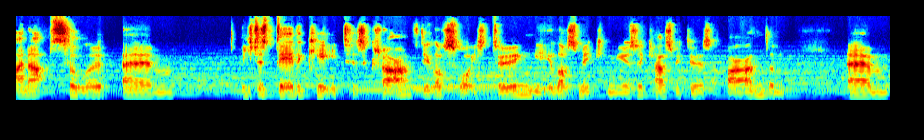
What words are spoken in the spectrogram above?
an absolute. Um, he's just dedicated to his craft. He loves what he's doing. He loves making music, as we do as a band, and um,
